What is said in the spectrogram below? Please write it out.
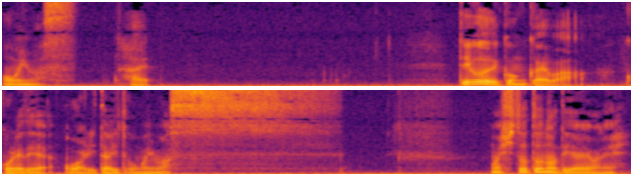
思います。はい。ということで今回はこれで終わりたいと思います。まあ、人との出会いはね、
